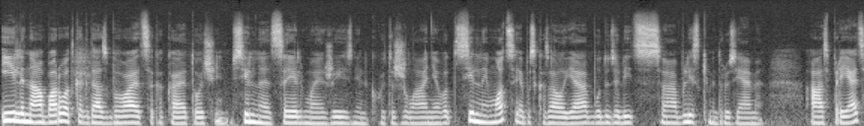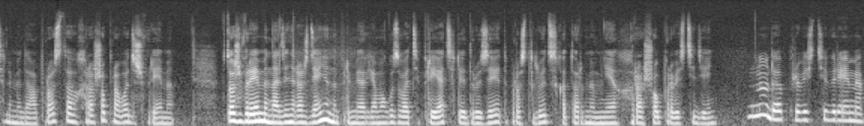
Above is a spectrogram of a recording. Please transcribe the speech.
или наоборот, когда сбывается какая-то очень сильная цель в моей жизни или какое-то желание. Вот сильные эмоции, я бы сказала, я буду делить с близкими друзьями. А с приятелями, да, просто хорошо проводишь время. В то же время на день рождения, например, я могу звать и приятелей, и друзей. Это просто люди, с которыми мне хорошо провести день. Ну да, провести время.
